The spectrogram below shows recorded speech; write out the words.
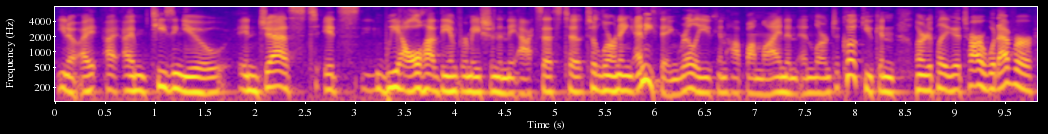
you know, I, I, I'm teasing you in jest. It's we all have the information and the access to, to learning anything. Really, you can hop online and, and learn to cook. You can learn to play guitar, whatever.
